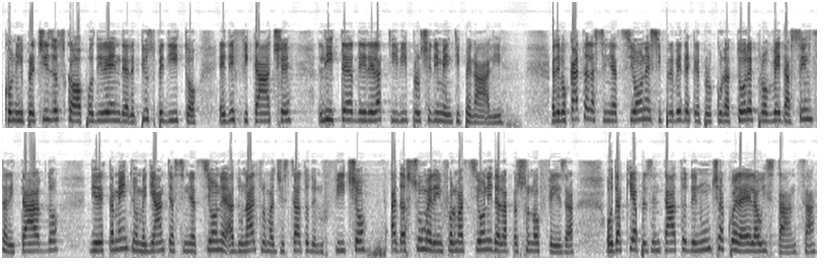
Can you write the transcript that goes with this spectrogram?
con il preciso scopo di rendere più spedito ed efficace l'iter dei relativi procedimenti penali. Revocata l'assegnazione, si prevede che il procuratore provveda senza ritardo, direttamente o mediante assegnazione ad un altro magistrato dell'ufficio, ad assumere informazioni dalla persona offesa o da chi ha presentato denuncia, querela o istanza,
